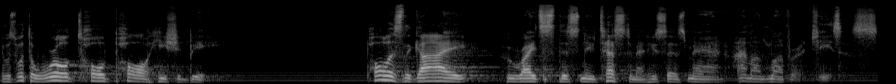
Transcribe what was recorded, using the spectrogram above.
It was what the world told Paul he should be. Paul is the guy who writes this New Testament who says, Man, I'm a lover of Jesus.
